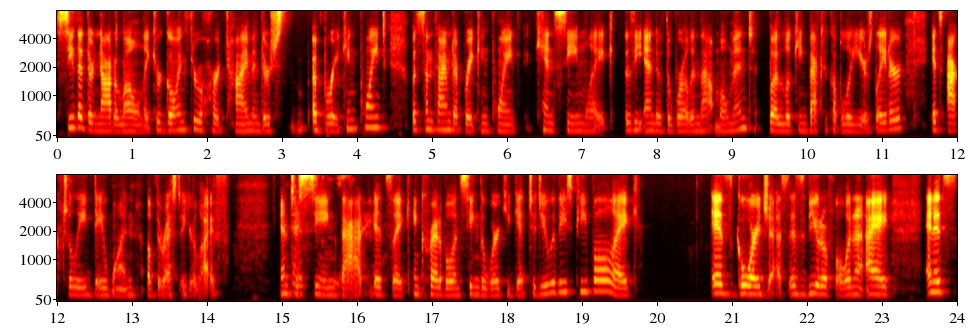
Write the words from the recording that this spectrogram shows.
see that they're not alone. Like you're going through a hard time and there's a breaking point but sometimes that breaking point can seem like the end of the world in that moment but looking back a couple of years later it's actually day 1 of the rest of your life. And to seeing that it's like incredible and seeing the work you get to do with these people like it's gorgeous. It's beautiful. And i and it's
